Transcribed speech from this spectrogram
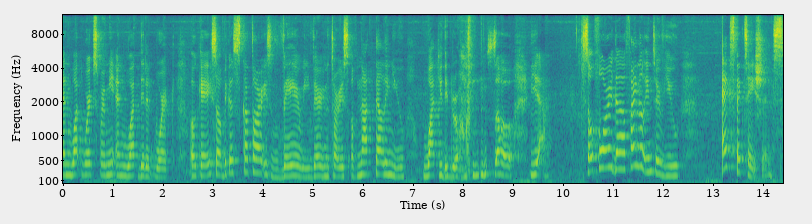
and what works for me and what didn't work. Okay, so because Qatar is very, very notorious of not telling you what you did wrong. so yeah. So for the final interview, expectations.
